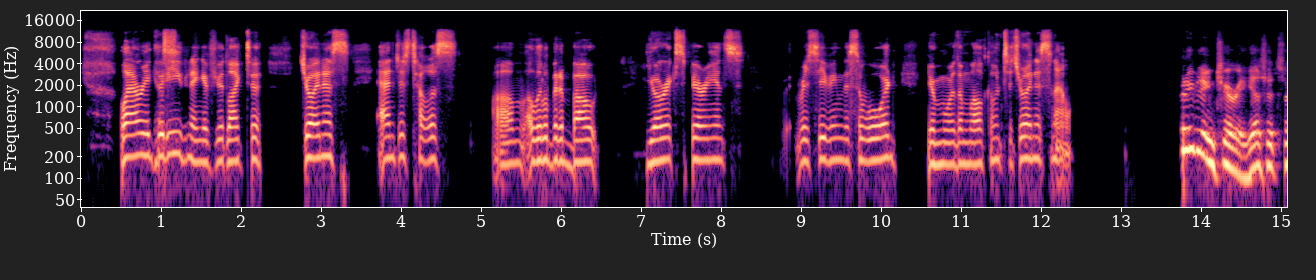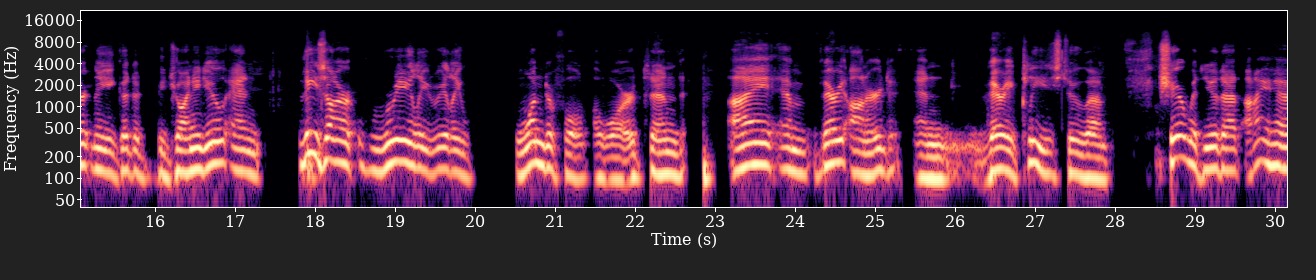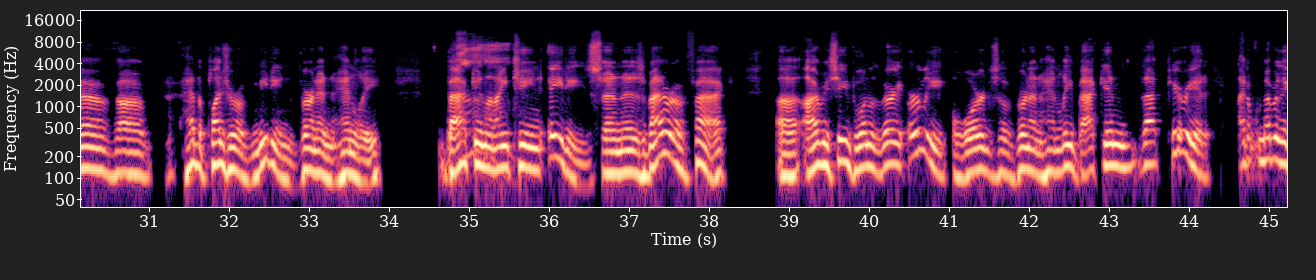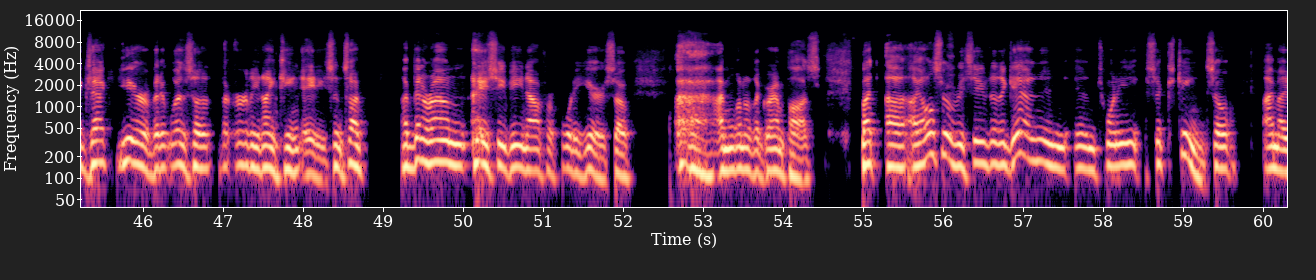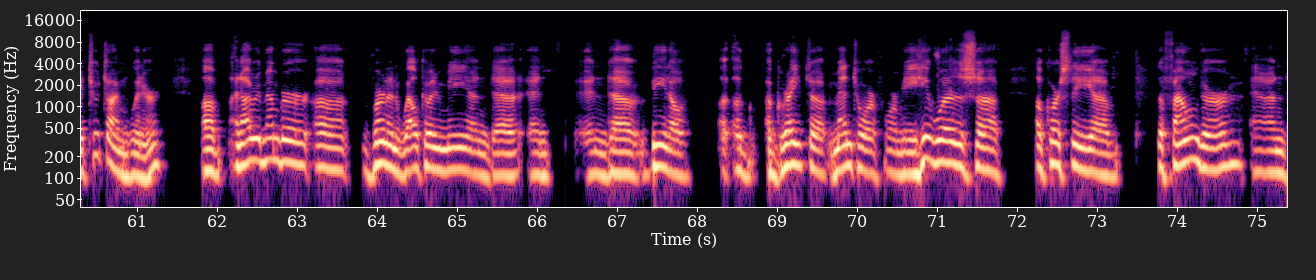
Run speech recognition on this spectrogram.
Larry, yes. good evening. If you'd like to join us and just tell us um, a little bit about your experience receiving this award, you're more than welcome to join us now. Good evening, Terry. Yes, it's certainly good to be joining you. And these are really, really wonderful awards. And I am very honored and very pleased to uh, share with you that I have uh, had the pleasure of meeting Vernon Henley back in the 1980s. And as a matter of fact, uh, I received one of the very early awards of Vernon Henley back in that period. I don't remember the exact year, but it was uh, the early 1980s. Since I've, I've been around ACB now for 40 years. So I'm one of the grandpas. But uh, I also received it again in, in 2016. So I'm a two time winner. Uh, and I remember uh, Vernon welcoming me and, uh, and, and uh, being a, a, a great mentor for me. He was, of course, the, the founder and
